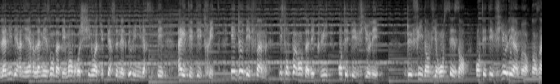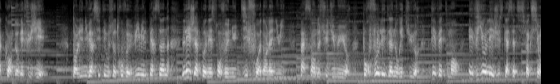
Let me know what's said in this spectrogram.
La nuit dernière, la maison d'un des membres chinois du personnel de l'université a été détruite et deux des femmes qui sont parentes avec lui ont été violées. Deux filles d'environ 16 ans ont été violées à mort dans un camp de réfugiés. Dans l'université où se trouvent 8000 personnes, les Japonais sont venus dix fois dans la nuit, passant dessus du mur, pour voler de la nourriture, des vêtements et violer jusqu'à satisfaction.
